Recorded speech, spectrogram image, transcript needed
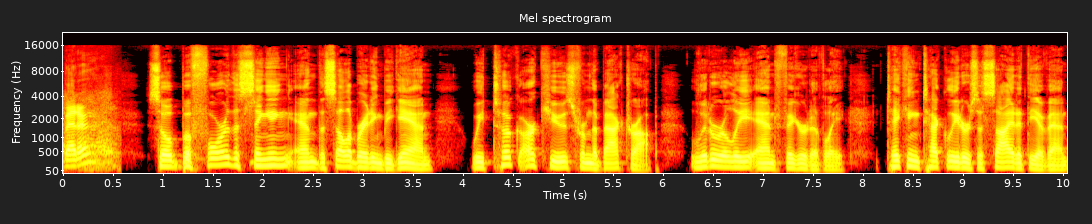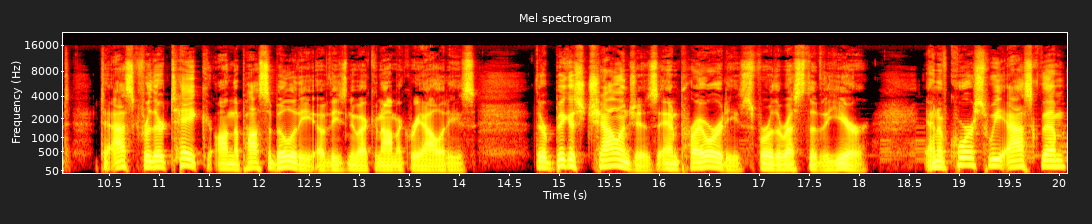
better. So before the singing and the celebrating began, we took our cues from the backdrop, literally and figuratively, taking tech leaders aside at the event to ask for their take on the possibility of these new economic realities, their biggest challenges and priorities for the rest of the year. And of course, we asked them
